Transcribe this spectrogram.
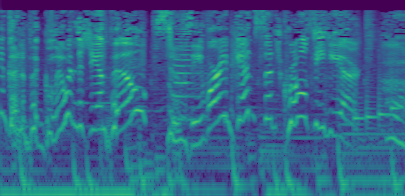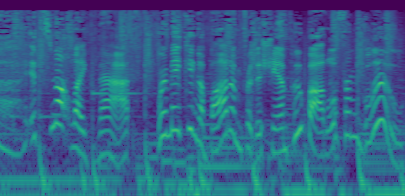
Are you gonna put glue in the shampoo? Susie, we're against such cruelty here. it's not like that. We're making a bottom for the shampoo bottle from glue.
